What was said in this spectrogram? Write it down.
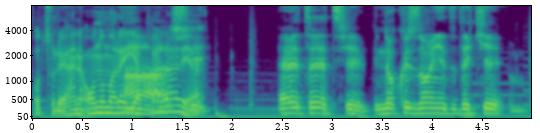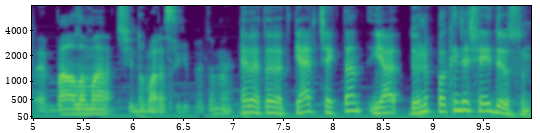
oturuyor. Hani o numarayı Aa, yaparlar şey. ya. Evet evet şey 1917'deki bağlama şey numarası gibi değil mi? Evet evet gerçekten ya dönüp bakınca şey diyorsun.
